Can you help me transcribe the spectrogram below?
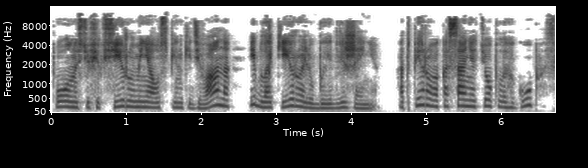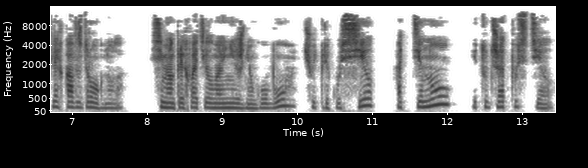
полностью фиксируя меня у спинки дивана и блокируя любые движения. От первого касания теплых губ слегка вздрогнула. Семен прихватил мою нижнюю губу, чуть прикусил, оттянул и тут же отпустил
